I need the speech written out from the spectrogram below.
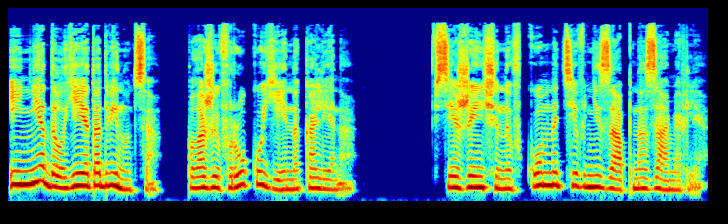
И не дал ей отодвинуться, положив руку ей на колено. Все женщины в комнате внезапно замерли.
